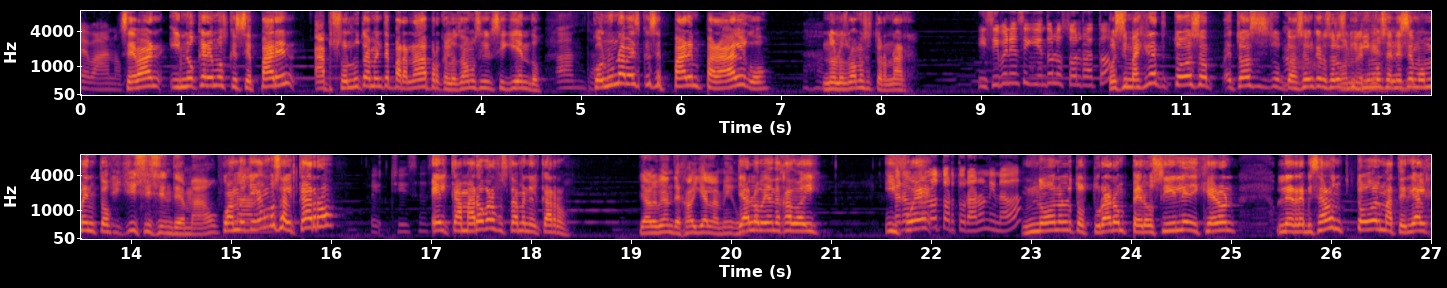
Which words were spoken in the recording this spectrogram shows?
Se van. se van y no queremos que se paren absolutamente para nada porque los vamos a ir siguiendo. Anda. Con una vez que se paren para algo, nos los vamos a tronar. ¿Y si venían siguiéndolos todo el rato? Pues imagínate todo eso, toda esa situación que nosotros vivimos en ese momento. Y Jesus in the mouth. Cuando llegamos al carro, Jesus. el camarógrafo estaba en el carro. Ya lo habían dejado ya el amigo. Ya lo habían dejado ahí. Y ¿Pero fue, no lo torturaron ni nada? no, no lo torturaron, pero sí le dijeron, le revisaron todo el material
